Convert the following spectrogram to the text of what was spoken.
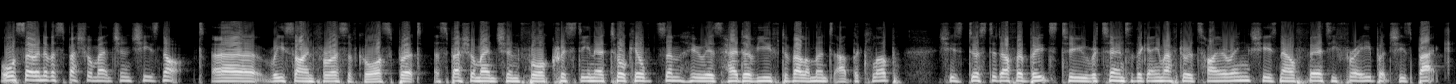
Also, another special mention. She's not uh, re-signed for us, of course, but a special mention for Christina Torkildsen, who is head of youth development at the club. She's dusted off her boots to return to the game after retiring. She's now 33, but she's back.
